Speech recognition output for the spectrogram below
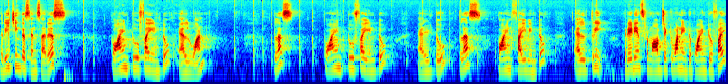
reaching the sensor is 0.25 into L1 plus 0.25 into L2 plus 0.5 into L3 radiance from object 1 into 0.25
